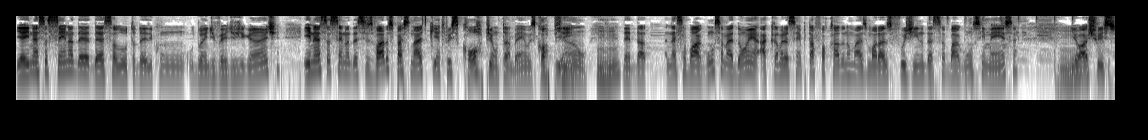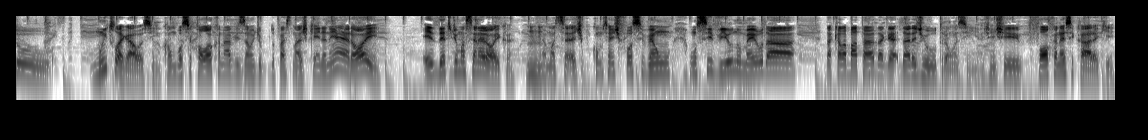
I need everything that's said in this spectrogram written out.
E aí, nessa cena de- dessa luta dele com o Duende Verde Gigante, e nessa cena desses vários personagens que entra o Scorpion também, o Escorpião, Uhum. da- nessa bagunça medonha, a câmera sempre tá focada no Miles Morales fugindo dessa bagunça imensa. E eu acho isso muito legal, assim. Como você coloca na visão de- do personagem que ainda nem é herói, ele dentro de uma cena heróica. É, uma, é tipo como se a gente fosse ver um, um civil no meio da, daquela batalha da, da era de Ultron, assim. A gente foca nesse cara aqui.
